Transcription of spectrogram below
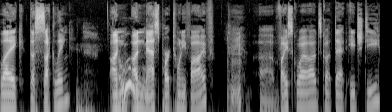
like The Suckling, Un- Unmasked Part Twenty Five, Mhm. uh, Vice Squad's got that HD.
